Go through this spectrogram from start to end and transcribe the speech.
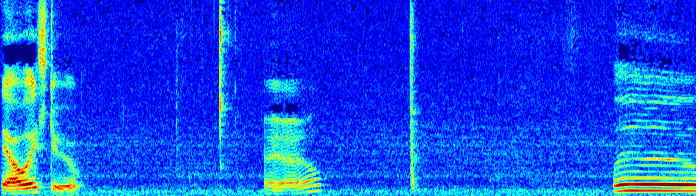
They always do. Well. Whoa,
